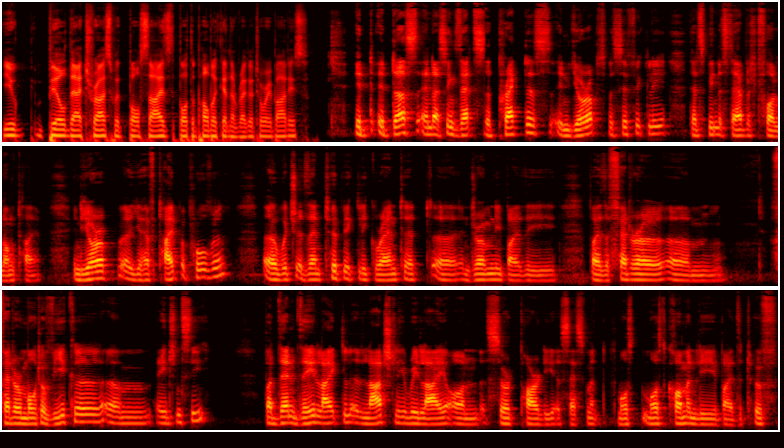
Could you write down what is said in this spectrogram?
you build that trust with both sides, both the public and the regulatory bodies? It it does, and I think that's a practice in Europe specifically that's been established for a long time. In Europe, uh, you have type approval, uh, which is then typically granted uh, in Germany by the by the federal um, federal motor vehicle um, agency. But then they like largely rely on third party assessment, most most commonly by the TÜV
